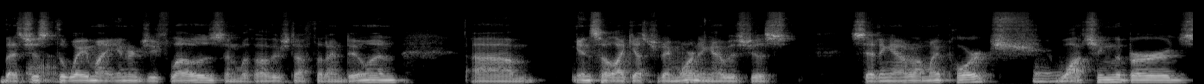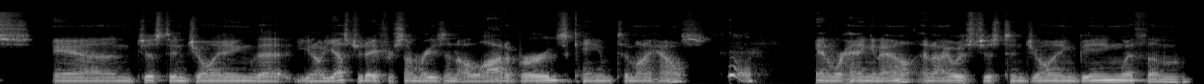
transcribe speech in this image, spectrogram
That's yeah. just the way my energy flows and with other stuff that i'm doing. Um, and so like yesterday morning i was just sitting out on my porch mm. watching the birds and just enjoying that you know yesterday for some reason a lot of birds came to my house. Hmm and we're hanging out and i was just enjoying being with them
